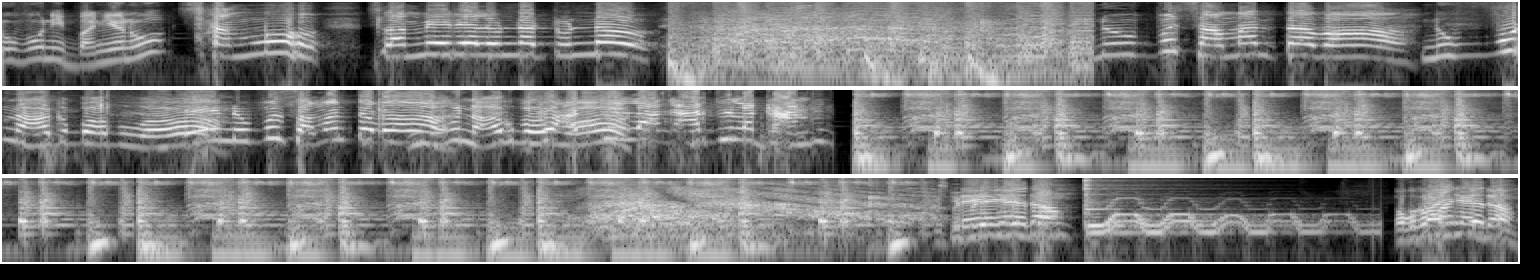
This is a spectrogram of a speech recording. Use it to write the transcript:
నువ్వు నీ బనియను? సమ్ము స్లమ్ ఏరియాలో ఉన్నట్టున్నావు. నువ్వు సమంతవా? నువ్వు నాగబాబువా? నువ్వు సమంతవా? నువ్వు నాగబాబువా? అర్జున్లా, అర్జున్లా గాంధీ. చేద్దాం.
